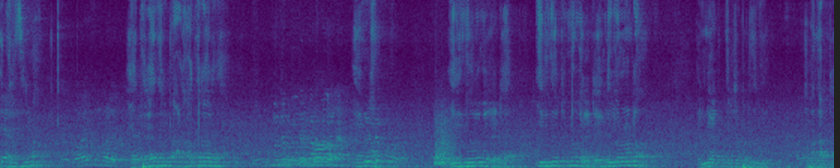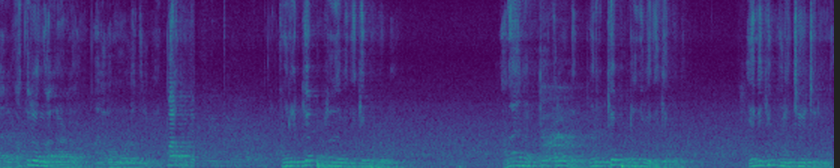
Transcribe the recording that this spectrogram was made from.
എത്ര സിനിമ? എത്ര സിനിമ അളവ് പറഞ്ഞു എണ്ണം? ഇരുന്നൂറ് വരട്ടെ ഇരുന്നൂറ്റമ്പത് വരട്ടെ എണ്ണിക്കൊള്ളോ എന്നെ എടുത്തിട്ട് പഠിച്ചു അപ്പോൾ കറക്റ്റായിരുന്നു അത്രയൊന്നും അല്ല കേട്ടോ മലക മുകളിൽ ഒത്തിരി പോയി. പറഞ്ഞു. കുറിക്കപ്പെട്ടത് വിധിക്കപ്പെടുള്ളൂ. അതായത് ഒറ്റ അത്രേ ഉള്ളൂ. കുറിക്കപ്പെട്ടത് വിധിക്കപ്പെടും. എനിക്ക് കുറിച്ച് വെച്ചിട്ടുണ്ട്.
